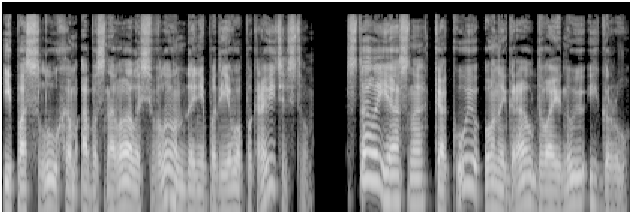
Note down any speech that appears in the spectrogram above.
и, по слухам, обосновалась в Лондоне под его покровительством, стало ясно, какую он играл двойную игру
